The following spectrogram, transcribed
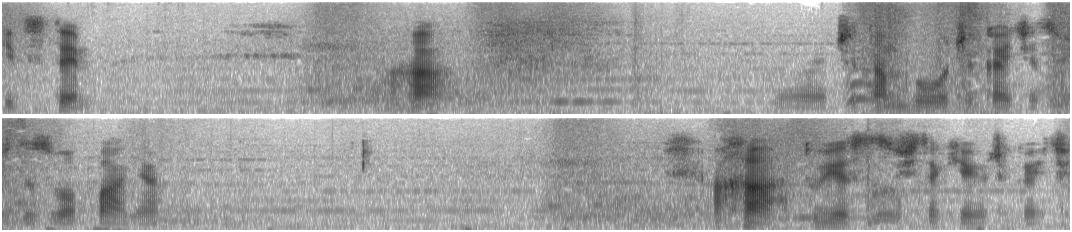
kit z tym. Aha. E, czy tam było, czekajcie, coś do złapania? Aha, tu jest coś takiego, czekajcie.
